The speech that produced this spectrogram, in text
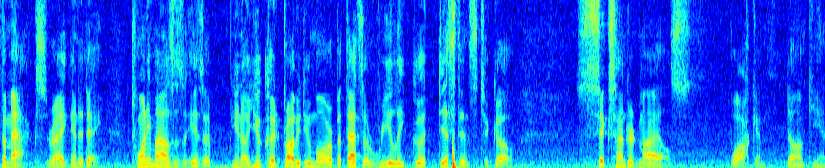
the max, right, in a day. 20 miles is, is a, you know, you could probably do more, but that's a really good distance to go. 600 miles walking, donkeying.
